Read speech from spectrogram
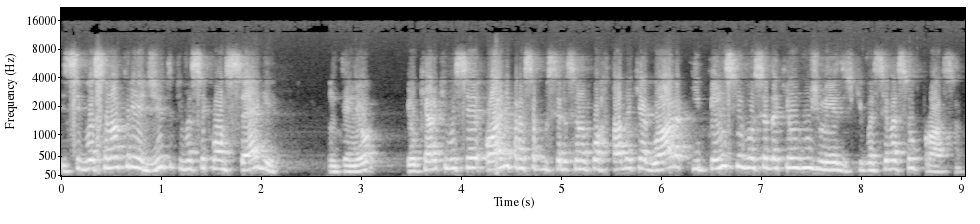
E se você não acredita que você consegue, entendeu? Eu quero que você olhe para essa pulseira sendo cortada aqui agora e pense em você daqui a alguns meses, que você vai ser o próximo.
